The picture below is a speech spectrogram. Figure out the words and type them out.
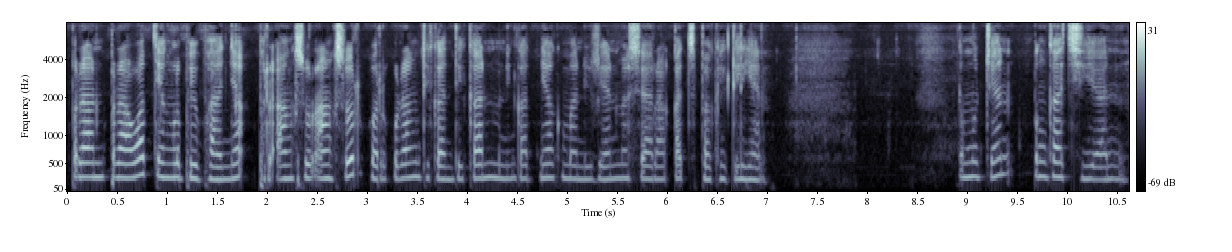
peran perawat yang lebih banyak berangsur-angsur berkurang digantikan meningkatnya kemandirian masyarakat sebagai klien. Kemudian pengkajian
